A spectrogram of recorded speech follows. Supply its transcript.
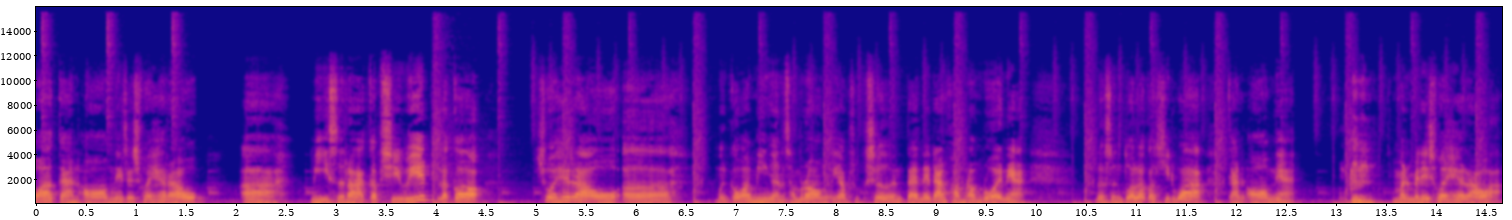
ว่าการออมเนี่ยจะช่วยให้เราามีอิสระกับชีวิต แล้วก็ช่วยให้เราเเหมือนกับว่ามีเงินสำรองยามฉุกเฉิน แต่ในด้านความร่ำรวยเนี่ย โดยส่วนตัวแล้วก็คิดว่าการออมเนี่ย มันไม่ได้ช่วยให้เราอะ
